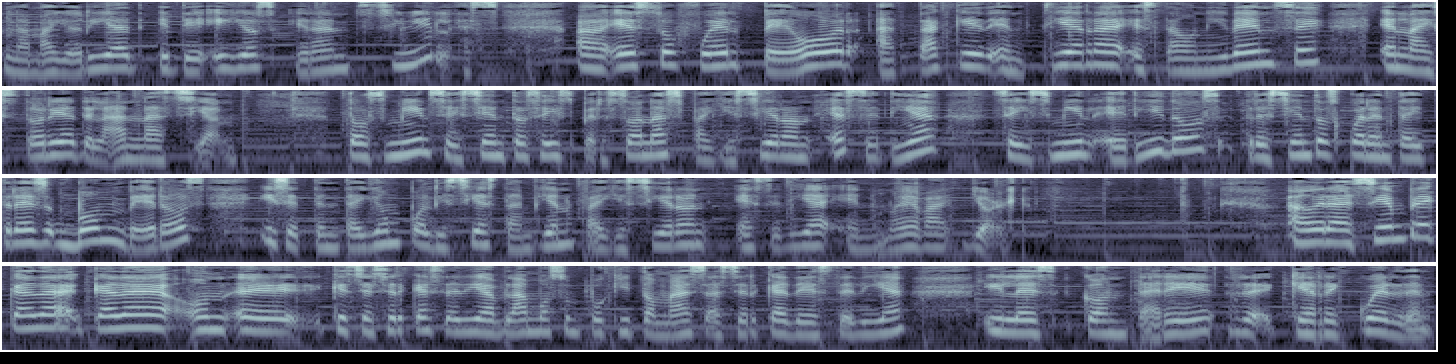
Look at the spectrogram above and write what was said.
la mayoría de ellos eran civiles. Ah, esto fue el peor ataque en tierra estadounidense en la historia de la nación. 2.606 personas fallecieron ese día, 6.000 heridos, 343 bomberos y 71 policías también fallecieron ese día en Nueva York. Ahora, siempre cada, cada eh, que se acerca este día hablamos un poquito más acerca de este día y les contaré que recuerden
